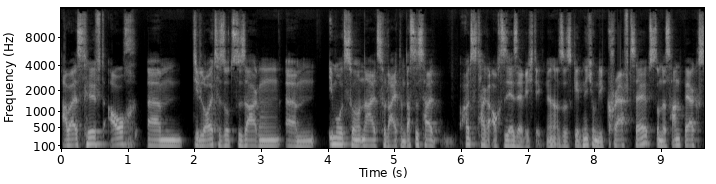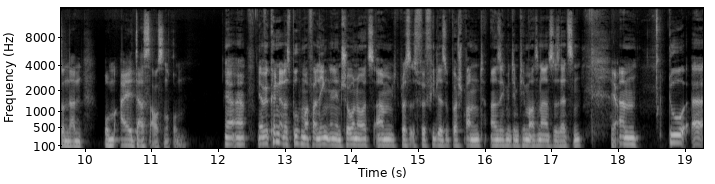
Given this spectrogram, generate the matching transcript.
aber es hilft auch ähm, die Leute sozusagen ähm, emotional zu leiten. Und das ist halt heutzutage auch sehr, sehr wichtig. Ne? Also es geht nicht um die Craft selbst und das Handwerk, sondern um all das außenrum. Ja, ja. ja, wir können ja das Buch mal verlinken in den Show Notes. Ähm, ich glaube, das ist für viele super spannend, äh, sich mit dem Thema auseinanderzusetzen. Ja. Ähm, Du äh,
